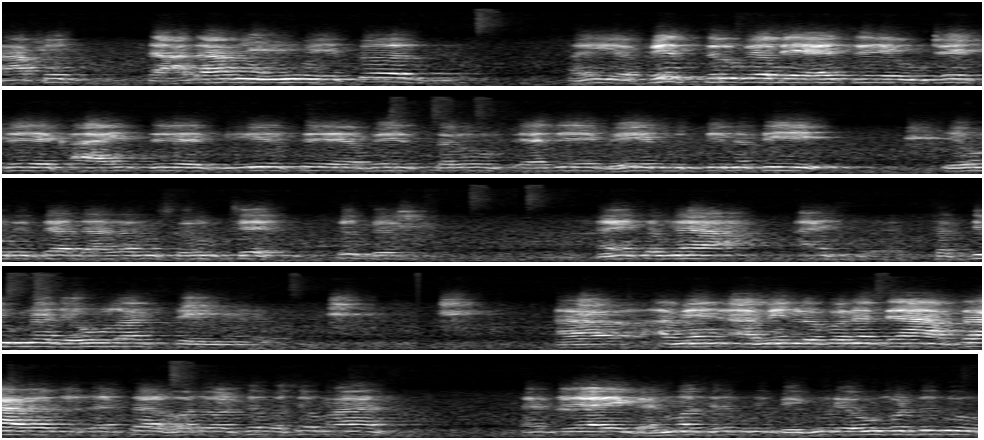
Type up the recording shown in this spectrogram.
આ તો દાદાનો હું એક જ અહીં અભેદ સ્વરૂપે બે છે ઉઠે છે ખાય છે પીએ છે અભેદ સ્વરૂપ આજે ભેદ બુદ્ધિ નથી એવું રીતે આ દાદાનું સ્વરૂપ છે શું છે અહીં તમને આ જેવું લાગશે અમીન અમે લોકોને ત્યાં આવતા હતા સો દોઢસો બસો માણસ અને ત્યારે ઘરમાં થયું ભેગું રહેવું પડતું હતું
